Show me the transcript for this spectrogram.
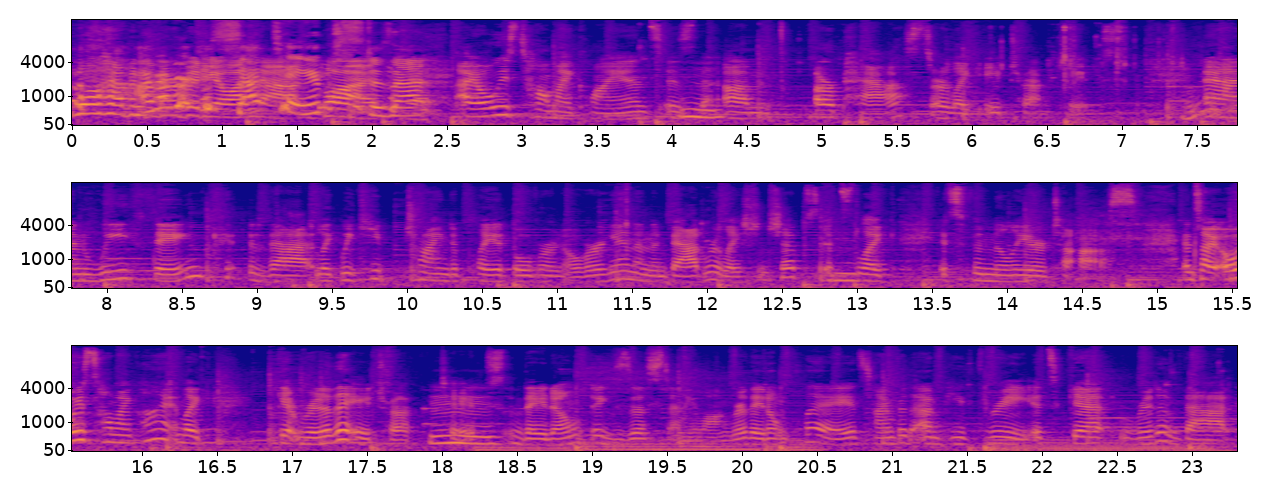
We'll have another remember video on cassette that. tapes. but Does that- I always tell my clients is that um, our past are like eight-track tapes. And we think that, like, we keep trying to play it over and over again, and in bad relationships, it's like it's familiar to us. And so I always tell my client, like, get rid of the eight track mm-hmm. tapes. They don't exist any longer. They don't play. It's time for the MP3. It's get rid of that.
